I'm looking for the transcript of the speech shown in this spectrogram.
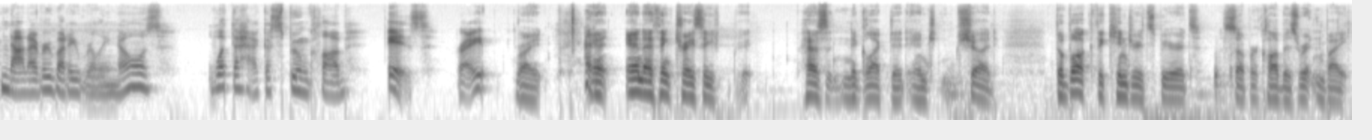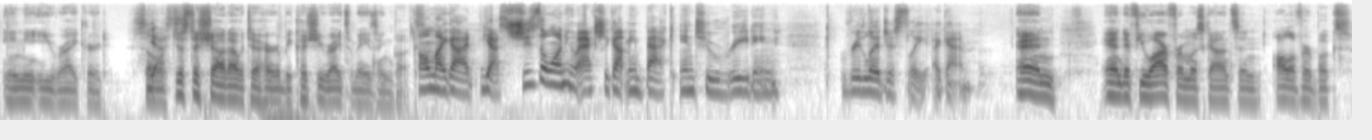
not everybody really knows what the heck a spoon club is, right? Right. And, and I think Tracy has neglected and should. The book, The Kindred Spirits Supper Club, is written by Amy E. Reichert. So yes. just a shout out to her because she writes amazing books. Oh my God. Yes. She's the one who actually got me back into reading religiously again. And and if you are from Wisconsin, all of her books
